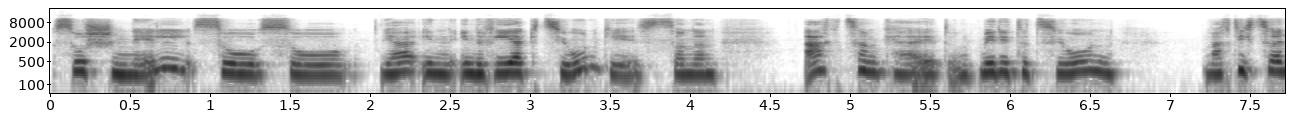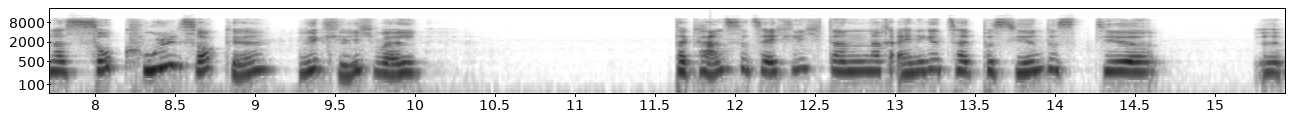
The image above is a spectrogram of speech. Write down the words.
so schnell, so, so, ja, in, in Reaktion gehst, sondern Achtsamkeit und Meditation macht dich zu einer so coolen Socke, wirklich, weil da kann es tatsächlich dann nach einiger Zeit passieren, dass dir äh,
